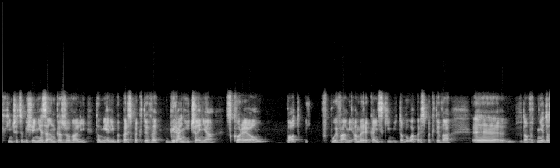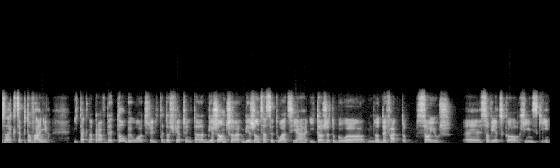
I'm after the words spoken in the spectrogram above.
Chińczycy by się nie zaangażowali, to mieliby perspektywę graniczenia z Koreą pod wpływami amerykańskimi. To była perspektywa e, no, nie do zaakceptowania. I tak naprawdę to było, czyli te doświadczenia, ta bieżąca, bieżąca sytuacja i to, że to było no, de facto sojusz e, sowiecko-chiński,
